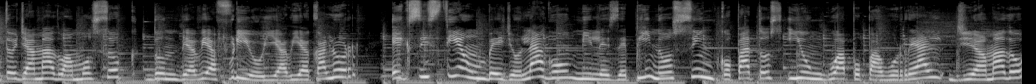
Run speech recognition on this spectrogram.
Llamado Amozoc, donde había frío y había calor, existía un bello lago, miles de pinos, cinco patos y un guapo pavo real llamado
